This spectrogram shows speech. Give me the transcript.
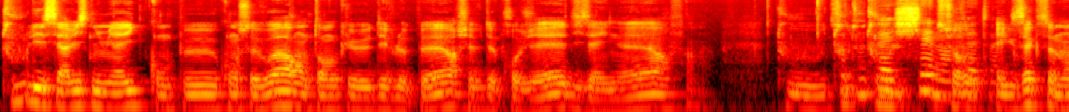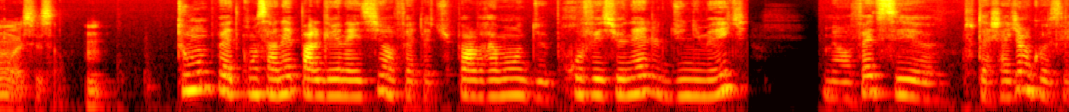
tous les services numériques qu'on peut concevoir en tant que développeur, chef de projet, designer, enfin, tout, Sur tout- toute tout- la chaîne, en sur- fait, ouais. Exactement, ouais, c'est ça. Mm. Tout le monde peut être concerné par le Green IT en fait. Là, tu parles vraiment de professionnels du numérique. Mais en fait, c'est euh, tout à chacun quoi. C'est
